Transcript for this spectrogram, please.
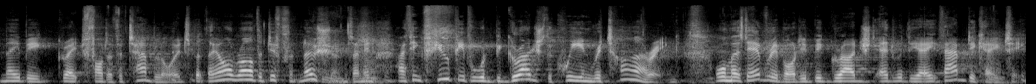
may be great fodder for tabloids, but they are rather different notions. I mean, I think few people would begrudge the Queen retiring. Almost everybody begrudged Edward VIII abdicating.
